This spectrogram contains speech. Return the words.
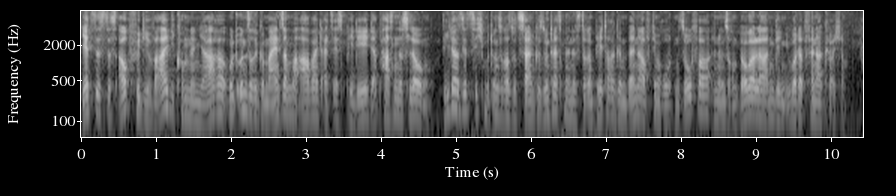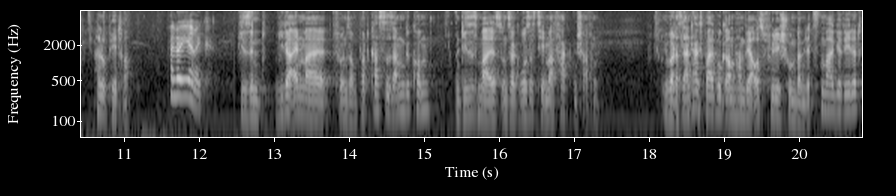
Jetzt ist es auch für die Wahl die kommenden Jahre und unsere gemeinsame Arbeit als SPD der passende Slogan. Wieder sitze ich mit unserer Sozial- und Gesundheitsministerin Petra Gimbenne auf dem roten Sofa in unserem Bürgerladen gegenüber der Pfennerkirche. Hallo Petra. Hallo Erik. Wir sind wieder einmal für unseren Podcast zusammengekommen und dieses Mal ist unser großes Thema Fakten schaffen. Über das Landtagswahlprogramm haben wir ausführlich schon beim letzten Mal geredet.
